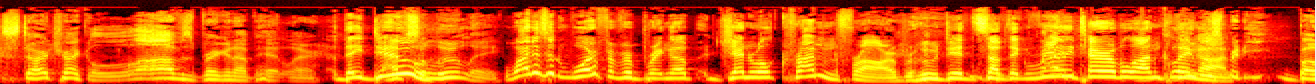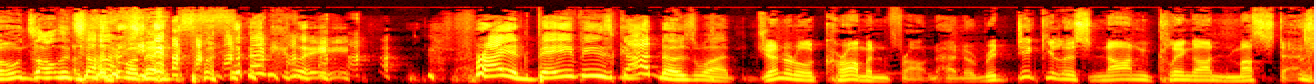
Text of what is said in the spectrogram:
Star Trek loves bringing up Hitler. They do Absolutely. Why doesn't Worf ever bring up General Kramenfarb, who did something really terrible on He must Klingon? been eating bones all the time on that. exactly. Frying babies, God knows what. General Kramenfraun had a ridiculous non Klingon mustache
